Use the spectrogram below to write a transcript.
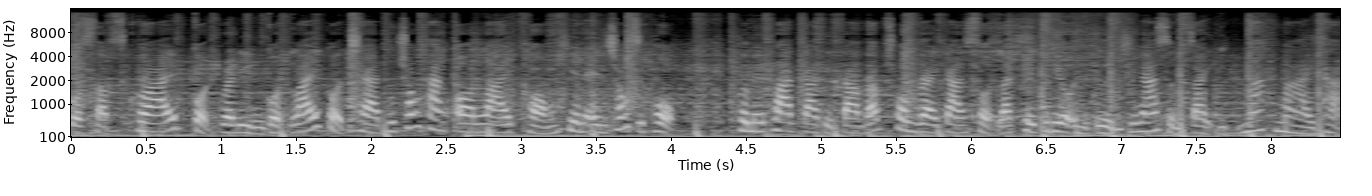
กด subscribe กดกระดิ่ง กดไลค์ กดแชร์ทุกช่องทางออนไลน์ของ TNN ช่อง 16 เพื่อไม่พลาดการติดตามรับชมรายการสดและคลิปวิดีโออื่นๆ ที่น่าสนใจอีกมากมายค่ะ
